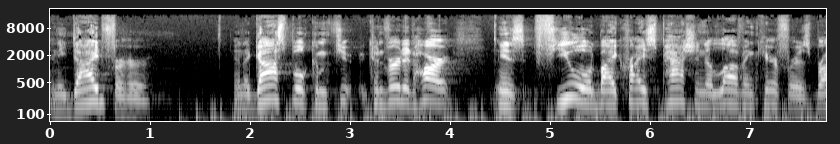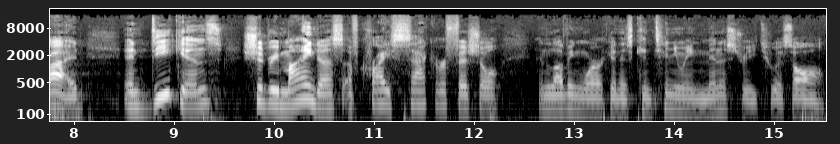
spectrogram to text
and he died for her. And a gospel converted heart is fueled by Christ's passion to love and care for his bride. And deacons should remind us of Christ's sacrificial and loving work and his continuing ministry to us all.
